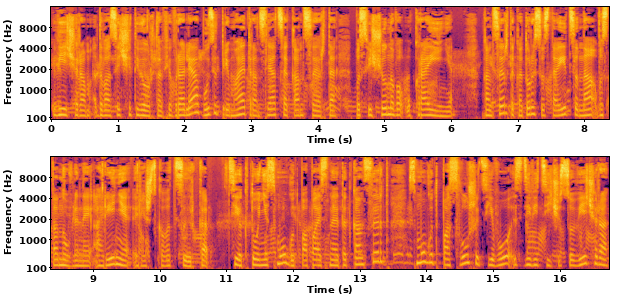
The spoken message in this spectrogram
вечером 24 февраля будет прямая трансляция концерта, посвященного Украине. Концерта, который состоится на восстановленной арене Рижского цирка. Те, кто не смогут попасть на этот концерт, смогут послушать его с 9 часов вечера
